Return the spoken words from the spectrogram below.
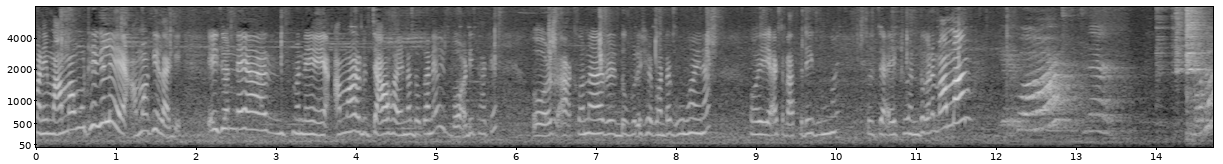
মানে মামাম উঠে গেলে আমাকে লাগে। এই জন্যে আর মানে আমার যাওয়া হয় না দোকানে, ওই বরই থাকে। ওর এখন আর দুপুরে সেরকমটা ঘুম হয় না। ওই এক রাত্রেই ঘুম হয়। তো যাই একটুখানি দোকানে। মামাম বলো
